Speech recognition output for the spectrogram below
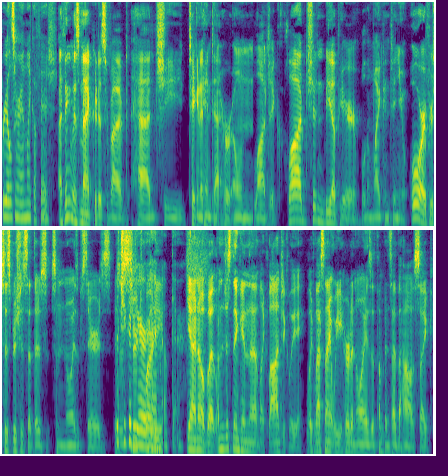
reels her in like a fish. I think Miss Mac could have survived had she taken a hint at her own logic. Claude shouldn't be up here. Well, then why continue? Or if you're suspicious that there's some noise upstairs, But a she could search hear party. him up there. Yeah, I know, but I'm just thinking that, like, logically, like last night we heard a noise, a thump inside the house. Like,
